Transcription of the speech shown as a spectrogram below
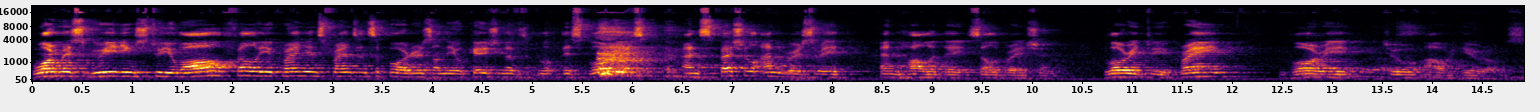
Warmest greetings to you all, fellow Ukrainians, friends, and supporters, on the occasion of this glorious and special anniversary and holiday celebration. Glory to Ukraine, glory to our heroes.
